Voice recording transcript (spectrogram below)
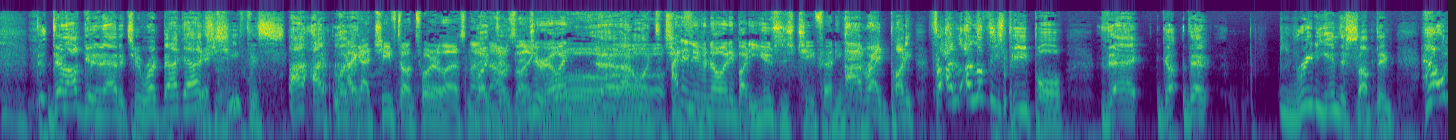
then I'll get an attitude right back at Yeah, you. Chief is. I, I, like, I got chiefed on Twitter last night, Like and I this- was did like, you really? "Whoa." Yeah, I don't like the Chief. I didn't even know anybody uses Chief anymore. All right, buddy. For, I, I love these people that go, that reading into something. How in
